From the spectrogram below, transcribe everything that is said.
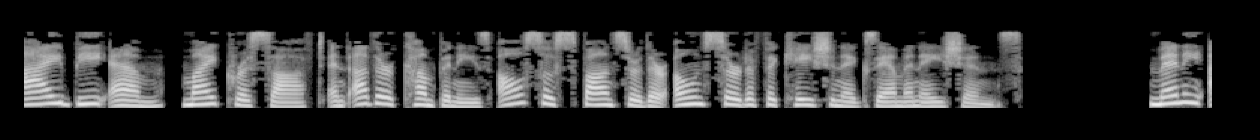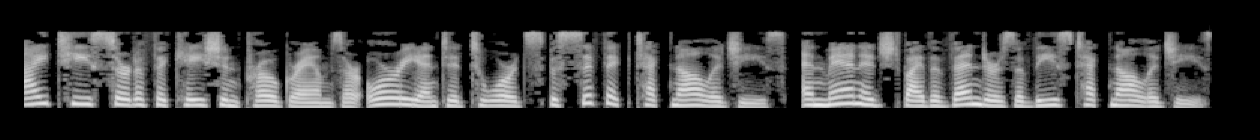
IBM, Microsoft and other companies also sponsor their own certification examinations. Many IT certification programs are oriented towards specific technologies, and managed by the vendors of these technologies.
